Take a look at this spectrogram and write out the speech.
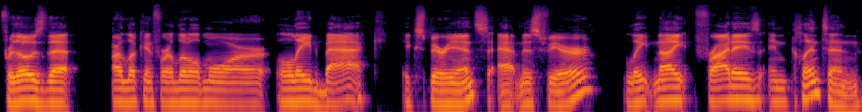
For those that are looking for a little more laid back experience, atmosphere, late night Fridays in Clinton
